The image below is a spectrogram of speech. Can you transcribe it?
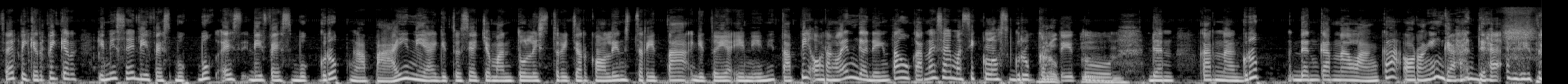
saya pikir-pikir ini saya di Facebook book eh di Facebook group ngapain ya gitu. Saya cuman tulis Richard Collins cerita gitu ya ini ini tapi orang lain gak ada yang tahu karena saya masih close group, Grup. waktu itu. Hmm. Dan karena grup dan karena langka orangnya nggak ada gitu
